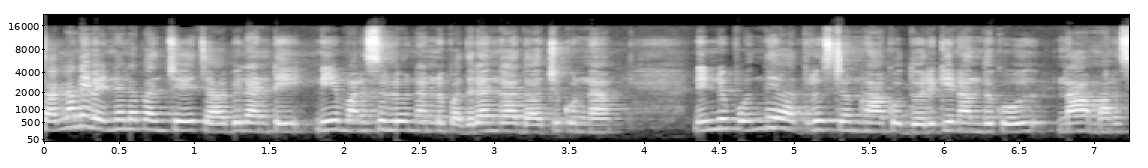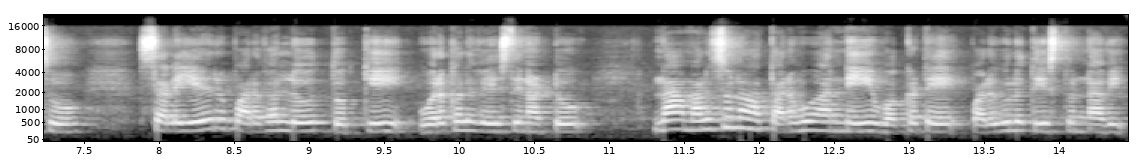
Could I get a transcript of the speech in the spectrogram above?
చల్లని వెన్నెల పంచే జాబిలాంటి నీ మనసులో నన్ను పదిలంగా దాచుకున్న నిన్ను పొందే అదృష్టం నాకు దొరికినందుకు నా మనసు సెలయేరు పరవళ్ళు తొక్కి ఉరకలు వేసినట్టు నా మనసు నా తనువు అన్నీ ఒక్కటే పరుగులు తీస్తున్నవి.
